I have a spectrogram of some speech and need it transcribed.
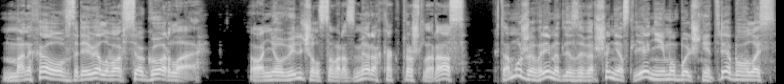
Манхао взревел во все горло. Он не увеличился в размерах, как в прошлый раз. К тому же время для завершения слияния ему больше не требовалось,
